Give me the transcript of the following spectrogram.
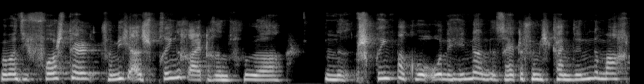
wenn man sich vorstellt, für mich als Springreiterin früher, ein Springparcours ohne Hindernis hätte für mich keinen Sinn gemacht.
